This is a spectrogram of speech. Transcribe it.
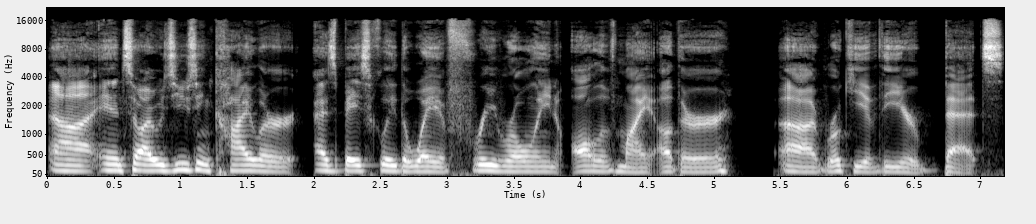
Uh, and so I was using Kyler as basically the way of free rolling all of my other uh, rookie of the year bets.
